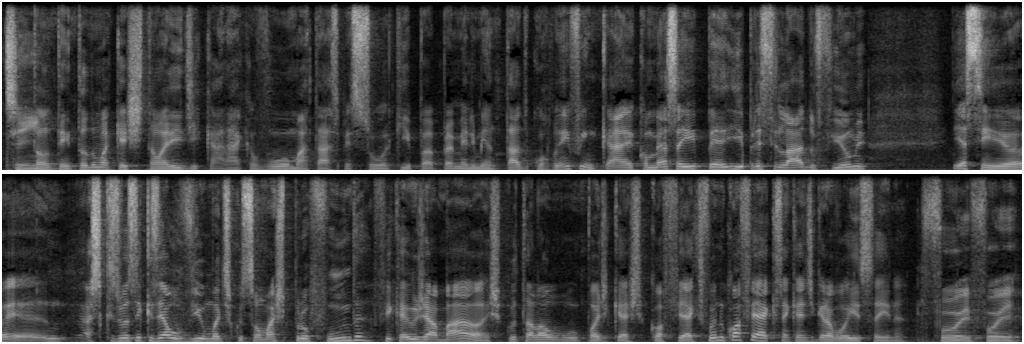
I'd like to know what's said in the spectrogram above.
Sim. Então tem toda uma questão ali de, caraca, eu vou matar as pessoas aqui para me alimentar do corpo. Enfim, cara, começa a ir, ir para esse lado do filme. E assim, eu, eu, acho que se você quiser ouvir uma discussão mais profunda, fica aí o jabá, ó, escuta lá o podcast Coffee X. Foi no Coffee X né, que a gente gravou isso aí, né? Foi, foi.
